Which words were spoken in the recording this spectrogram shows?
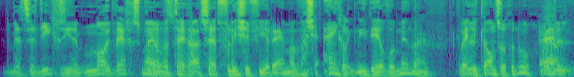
de wedstrijd die ik gezien heb, nooit weggespeeld. Nee, want tegen AZ verlies je 4-1, maar was je eigenlijk niet heel veel minder. Kreeg je kansen genoeg. En,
